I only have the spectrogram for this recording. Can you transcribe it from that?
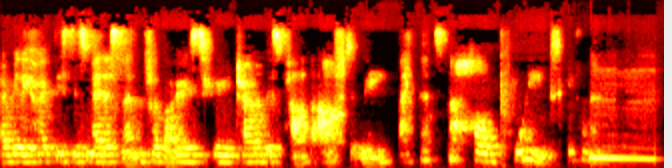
I really hope this is medicine for those who travel this path after me. Like that's the whole point, isn't it? Mm.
